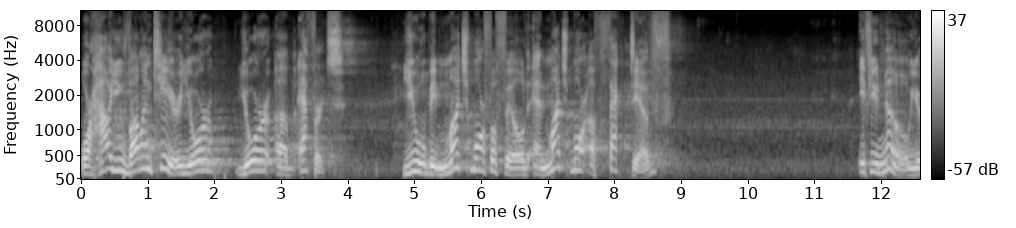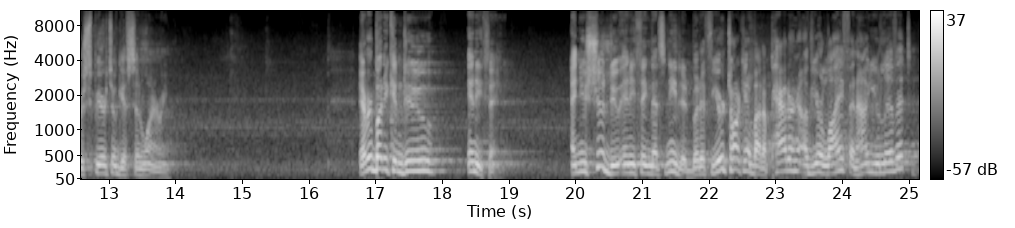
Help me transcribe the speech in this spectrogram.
or how you volunteer your, your uh, efforts, you will be much more fulfilled and much more effective if you know your spiritual gifts and wiring. Everybody can do anything. And you should do anything that's needed. But if you're talking about a pattern of your life and how you live it,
